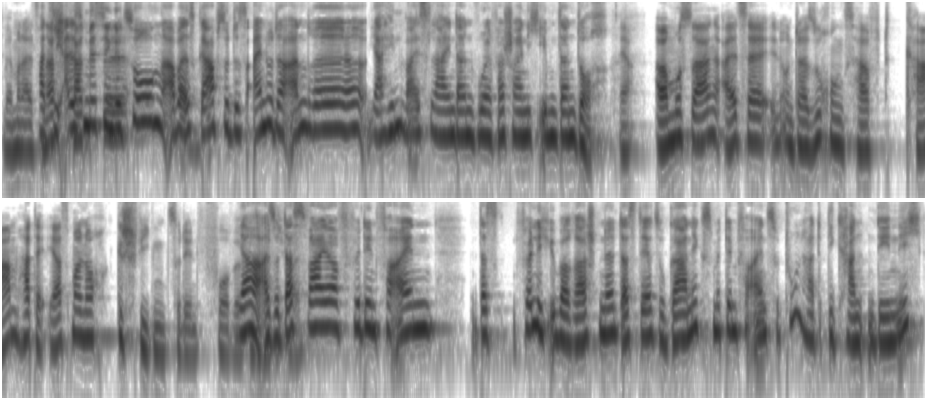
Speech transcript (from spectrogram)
Wenn man als hat sich alles ein bisschen gezogen, aber es gab so das ein oder andere ja Hinweislein dann wohl wahrscheinlich eben dann doch. Ja. Aber man muss sagen, als er in Untersuchungshaft kam, hat er erstmal noch geschwiegen zu den Vorwürfen. Ja, also das war ja für den Verein das völlig Überraschende, dass der so gar nichts mit dem Verein zu tun hatte. Die kannten den nicht,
